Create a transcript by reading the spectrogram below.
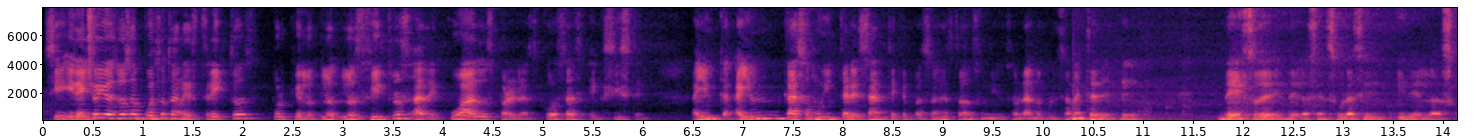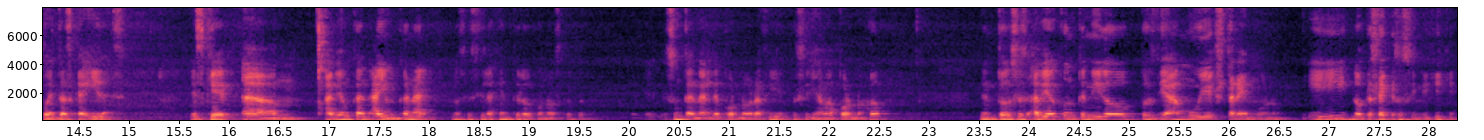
Sí, y de hecho ellos los han puesto tan estrictos porque los filtros adecuados para las cosas existen. Hay un, hay un caso muy interesante que pasó en Estados Unidos, hablando precisamente de, de, de eso, de, de, las censuras y, y, de las cuentas caídas. Es que había un hay un canal, no sé si la gente lo conozca, pero es un canal de pornografía que se llama Pornhub entonces había contenido pues ya muy extremo, ¿no? Y lo que sea que eso signifique.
